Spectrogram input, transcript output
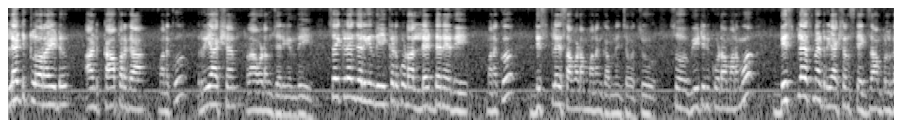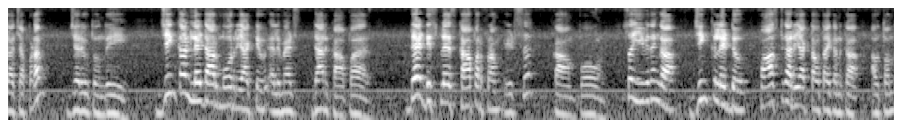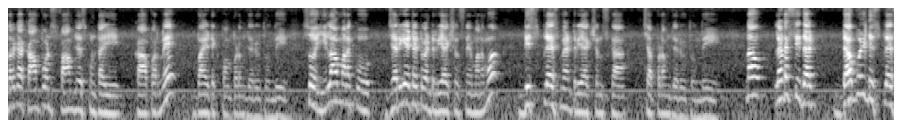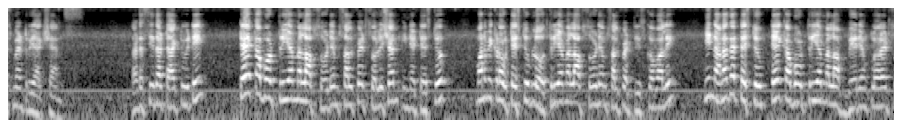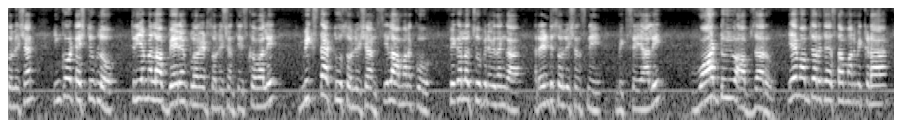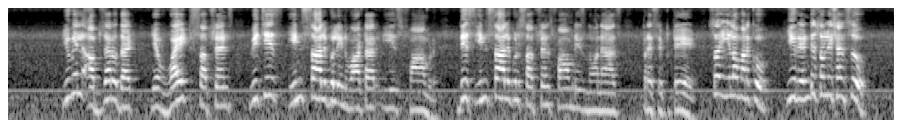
లెడ్ క్లోరైడ్ అండ్ కాపర్గా మనకు రియాక్షన్ రావడం జరిగింది. సో ఇక్కడ ఏం జరిగింది? ఇక్కడ కూడా లెడ్ అనేది మనకు డిస్ప్లేస్ అవ్వడం మనం గమనించవచ్చు. సో వీటిని కూడా మనము డిస్ప్లేస్మెంట్ రియాక్షన్స్కి ఎగ్జాంపుల్గా చెప్పడం జరుగుతుంది. Zinc and lead are more reactive elements than copper they displace copper from its compound so ఈ విధంగా జింక్ లెడ్ ఫాస్ట్గా రియాక్ట్ అవుతాయి కనుక అవి తొందరగా కాంపౌండ్స్ ఫామ్ చేసుకుంటాయి. కాపర్ని బయటకు పంపడం జరుగుతుంది. సో ఇలా మనకు జరిగేటటువంటి రియాక్షన్స్ని మనము డిస్ప్లేస్మెంట్ రియాక్షన్స్గా చెప్పడం జరుగుతుంది. Now let us see that double displacement reactions let us see that take about three ML of sodium sulphate solution in a test tube మనం ఇక్కడ ఒక టెస్ట్ ట్యూబ్లో three ML of sodium sulphate తీసుకోవాలి. In another test tube take about three ML of barium chloride solution ఇంకో test ట్యూబ్లో three ML of barium chloride solution తీసుకోవాలి. Mix the two solutions ఇలా మనకు ఫిగర్లో చూపిన విధంగా రెండు సొల్యూషన్స్ని మిక్స్ చేయాలి. వాట్ డూ యూ అబ్జర్వ్ ఏం అబ్జర్వ్ చేస్తాం మనం ఇక్కడ? You will observe that a white substance which is insoluble in water is formed this insoluble substance formed is known as precipitate. So ఇలా మనకు ఈ రెండు సొల్యూషన్స్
